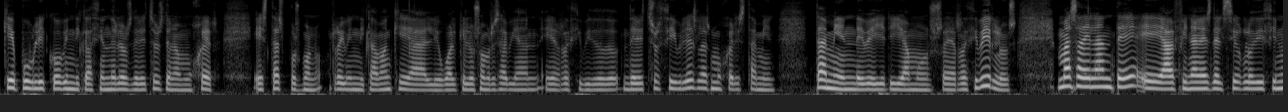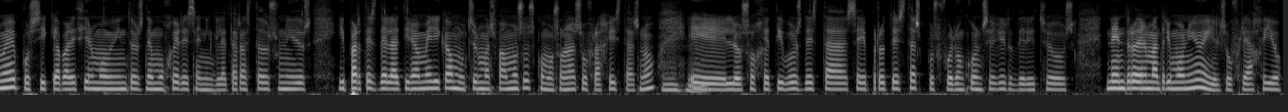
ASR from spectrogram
que publicó Vindicación de los Derechos de la Mujer. Estas, pues bueno, reivindicaban que al igual que los hombres habían eh, recibido derechos civiles, las mujeres también, también deberíamos eh, recibirlos. Más adelante, eh, a finales del siglo XIX, pues sí que aparecieron movimientos de mujeres en Inglaterra, Estados Unidos y partes de Latinoamérica, muchos más famosos como son las sufragistas, ¿no? los objetivos de estas protestas pues fueron conseguir derechos dentro del matrimonio y el sufragio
